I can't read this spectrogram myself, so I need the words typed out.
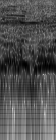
Bravo!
